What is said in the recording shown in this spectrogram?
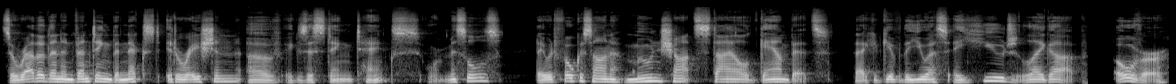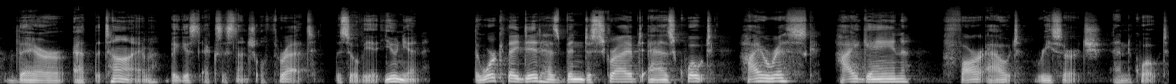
So rather than inventing the next iteration of existing tanks or missiles, they would focus on moonshot style gambits that could give the US a huge leg up over their, at the time, biggest existential threat, the Soviet Union. The work they did has been described as, quote, high risk, high gain, far out research, end quote.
